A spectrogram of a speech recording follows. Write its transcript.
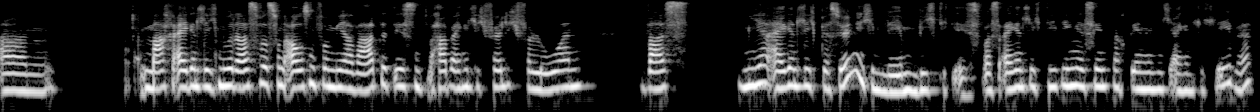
ähm, mache eigentlich nur das, was von außen von mir erwartet ist und habe eigentlich völlig verloren, was mir eigentlich persönlich im Leben wichtig ist, was eigentlich die Dinge sind, nach denen ich eigentlich lebe.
